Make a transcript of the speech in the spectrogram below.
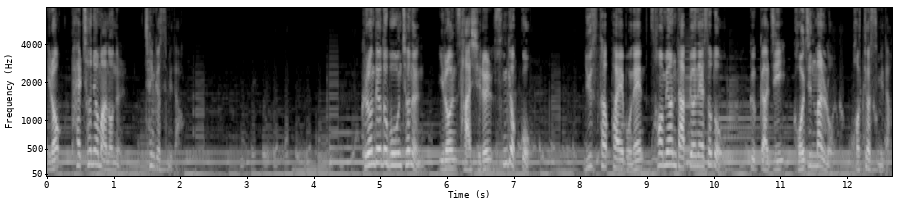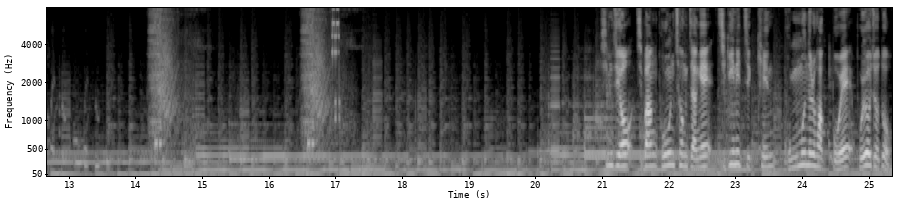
1억 8천여만 원을 챙겼습니다. 그런데도 보훈처는 이런 사실을 숨겼고 뉴스타파에 보낸 서면 답변에서도 끝까지 거짓말로 버텼습니다. 심지어 지방 보훈청장의 직인이 찍힌 공문을 확보해 보여줘도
